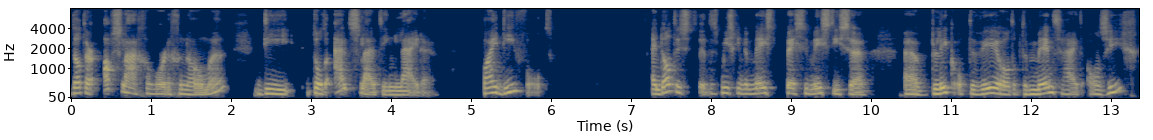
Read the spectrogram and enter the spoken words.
Dat er afslagen worden genomen die tot uitsluiting leiden. By default. En dat is, het is misschien de meest pessimistische uh, blik op de wereld, op de mensheid aan zich.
